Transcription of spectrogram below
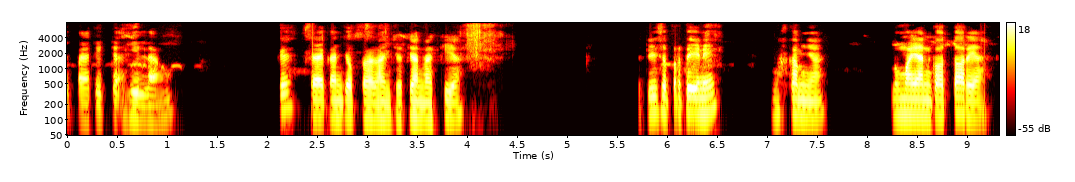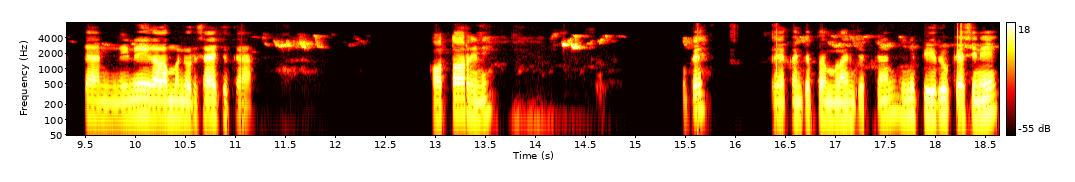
supaya tidak hilang. Oke saya akan coba lanjutkan lagi ya. Jadi seperti ini makamnya lumayan kotor ya. Dan ini kalau menurut saya juga kotor ini oke saya akan coba melanjutkan. Ini biru guys ini.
